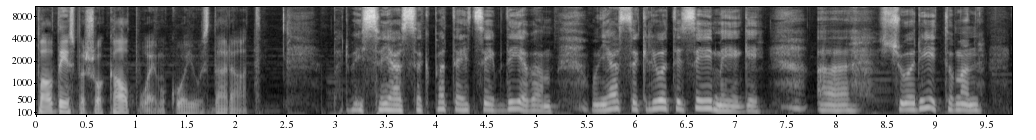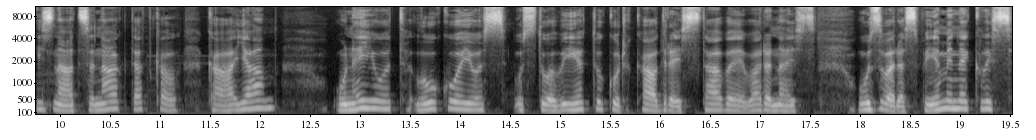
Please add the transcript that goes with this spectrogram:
Paldies par šo kalpojumu, ko jūs darāt. Par visu jāsaka pateicība Dievam, un jāsaka ļoti zīmīgi. Uh, šo rītu man iznāca nākt atkal kājām, uh, un ejot, lūkojos uz to vietu, kur kādreiz stāvēja varenais uzvaras piemineklis,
